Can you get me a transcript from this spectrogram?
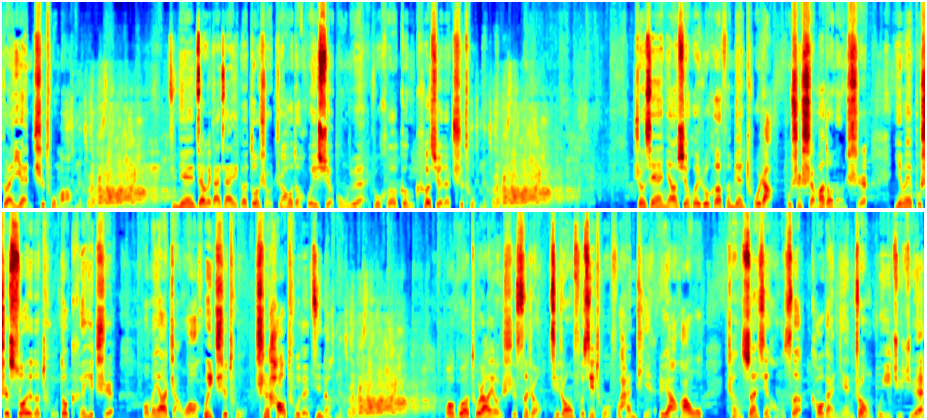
转眼吃土忙。今天教给大家一个剁手之后的回血攻略，如何更科学的吃土。首先，你要学会如何分辨土壤，不是什么都能吃，因为不是所有的土都可以吃。我们要掌握会吃土、吃好土的技能。我国土壤有十四种，其中富硒土富含铁、铝氧化物，呈酸性红色，口感黏重，不易咀嚼，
